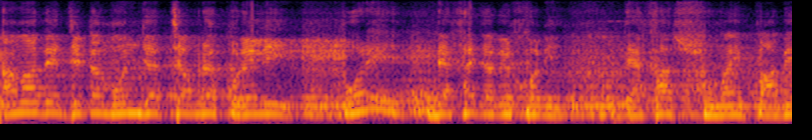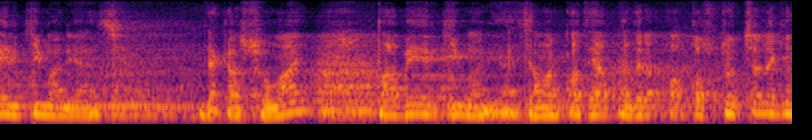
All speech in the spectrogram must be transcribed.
আমাদের যেটা মন যাচ্ছে আমরা করেলি পরে দেখা যাবে খনি। দেখার সময় পাবের কি মানে আছে? দেখার সময় পাবে এর কি মানে আছে? আমার কথায় আপনাদের কষ্ট হচ্ছে নাকি?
